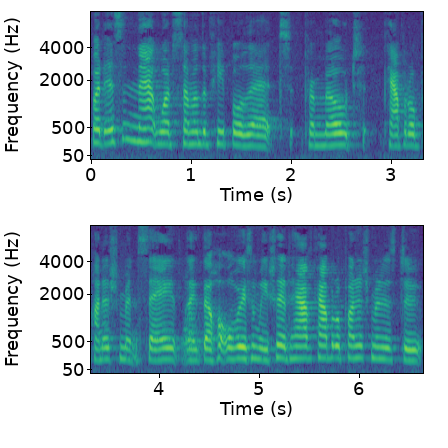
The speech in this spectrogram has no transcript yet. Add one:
But isn't that what some of the people that promote capital punishment say? Like the whole reason we should have capital punishment is to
